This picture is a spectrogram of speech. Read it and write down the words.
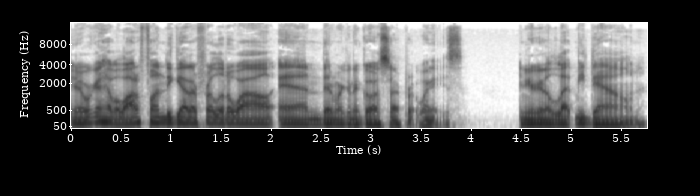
you know we're gonna have a lot of fun together for a little while, and then we're gonna go our separate ways, and you're gonna let me down,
